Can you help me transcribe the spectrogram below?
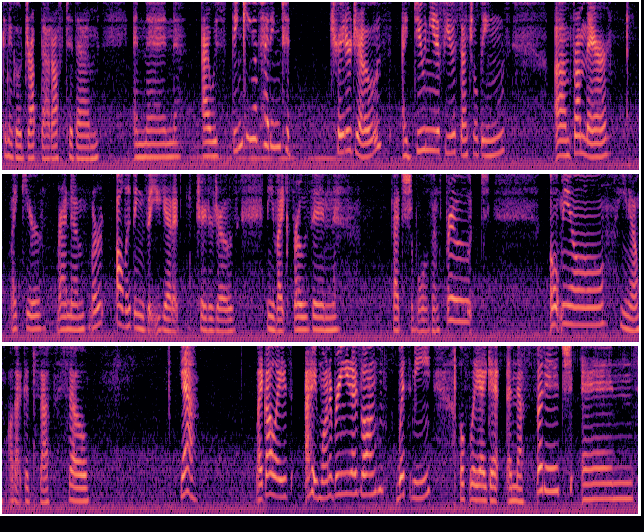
gonna go drop that off to them. And then I was thinking of heading to Trader Joe's. I do need a few essential things um, from there, like your random, or all the things that you get at Trader Joe's. Need like frozen vegetables and fruit, oatmeal, you know, all that good stuff. So yeah, like always, I want to bring you guys along with me. Hopefully I get enough footage and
